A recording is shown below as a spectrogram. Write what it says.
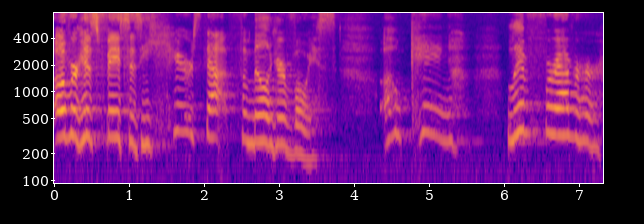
over his face as he hears that familiar voice O King, live forever.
